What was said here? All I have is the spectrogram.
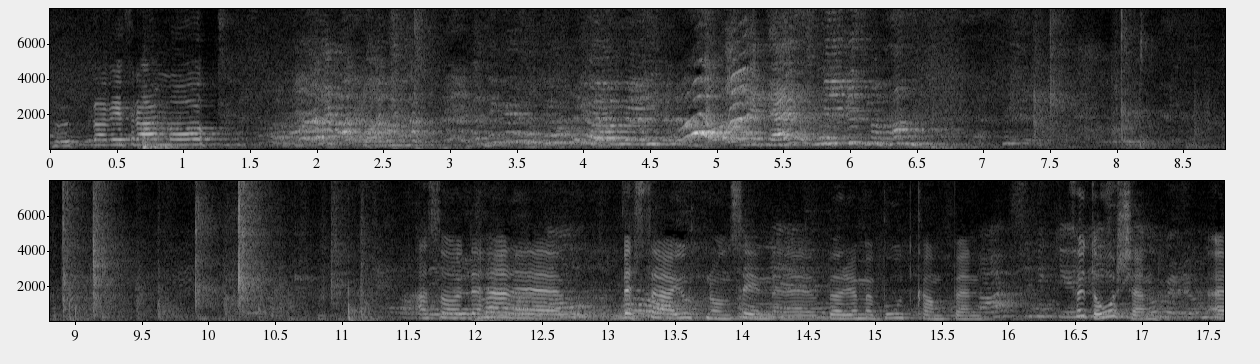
Puttar vi framåt. Alltså det här är bästa jag har gjort någonsin. Eh, börja med bootcampen för ett år sedan. Eh,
